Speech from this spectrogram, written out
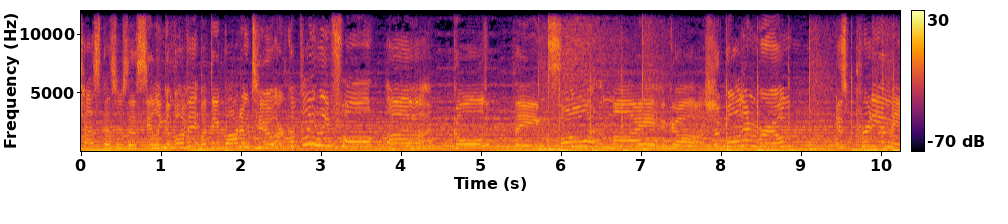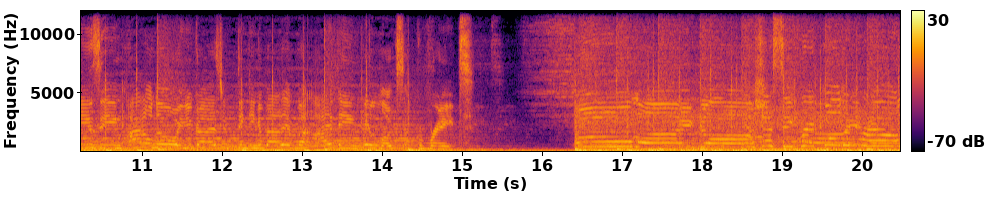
chest because there's a ceiling above it, but the bottom two are completely full of gold things. Oh my gosh, the golden room is pretty amazing. I don't know what you guys are thinking about it, but I think it looks great. Oh my gosh, secret golden room.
